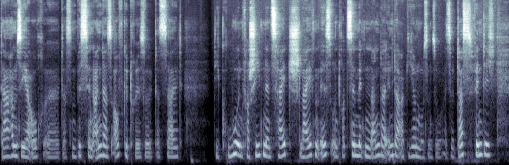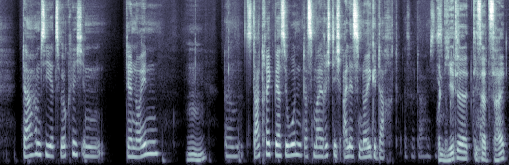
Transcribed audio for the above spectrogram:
da haben sie ja auch äh, das ein bisschen anders aufgedröselt, dass halt die Crew in verschiedenen Zeitschleifen ist und trotzdem miteinander interagieren muss und so. Also das finde ich, da haben sie jetzt wirklich in der neuen mhm. ähm, Star Trek-Version das mal richtig alles neu gedacht. Also da haben und jede dieser Zeit,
